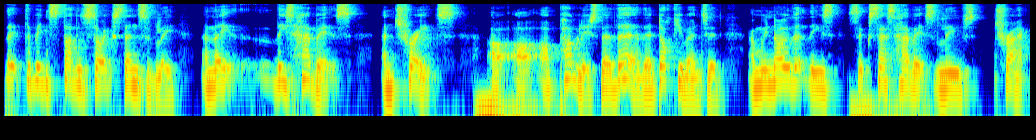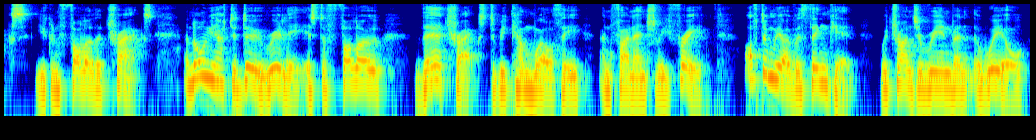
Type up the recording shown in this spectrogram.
they, they've been studied so extensively and they, these habits and traits are, are, are, published. They're there. They're documented, and we know that these success habits leaves tracks. You can follow the tracks, and all you have to do really is to follow their tracks to become wealthy and financially free. Often we overthink it. We're trying to reinvent the wheel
